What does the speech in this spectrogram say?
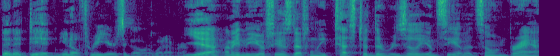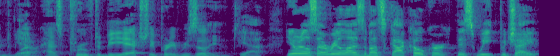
than it did, you know, 3 years ago or whatever. Yeah, I mean the UFC has definitely tested the resiliency of its own brand, but Yeah. has proved to be actually pretty resilient. Yeah. You know what else I realized about Scott Coker this week, which I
